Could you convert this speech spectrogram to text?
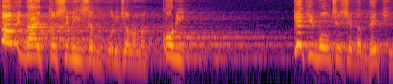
তা আমি দায়িত্বশীল হিসেবে পরিচালনা করি। কে কি বলছে সেটা দেখি।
